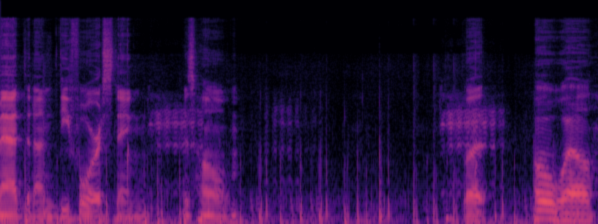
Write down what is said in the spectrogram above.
Mad that I'm deforesting his home. But, oh well.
